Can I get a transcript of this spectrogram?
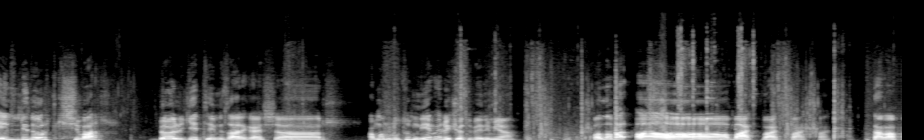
54 kişi var. Bölge temiz arkadaşlar. Ama lootum niye böyle kötü benim ya? Vallahi var. Aa bak bak bak bak. Tamam.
